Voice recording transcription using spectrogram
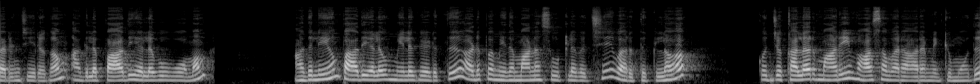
கரிஞ்சீரகம் அதில் பாதி அளவு ஓமம் அதுலேயும் பாதி அளவு மிளகு எடுத்து அடுப்பை மிதமான சூட்டில் வச்சு வறுத்துக்கலாம். கொஞ்சம் கலர் மாதிரி வாசம் வர ஆரம்பிக்கும் போது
